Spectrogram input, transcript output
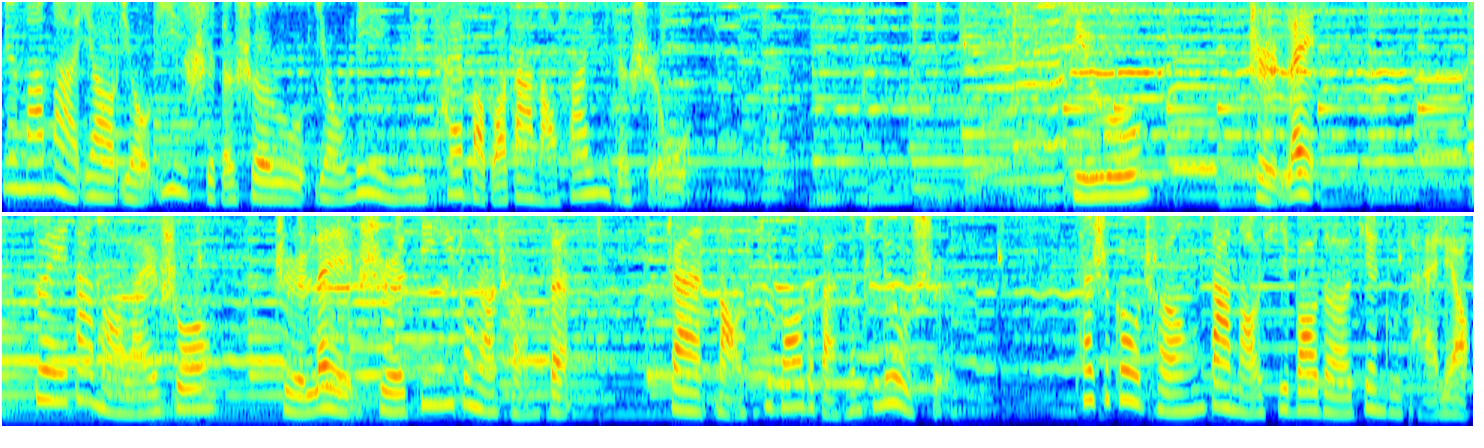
孕妈妈要有意识地摄入有利于胎宝宝大脑发育的食物，比如脂类。对大脑来说，脂类是第一重要成分，占脑细胞的百分之六十。它是构成大脑细胞的建筑材料。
